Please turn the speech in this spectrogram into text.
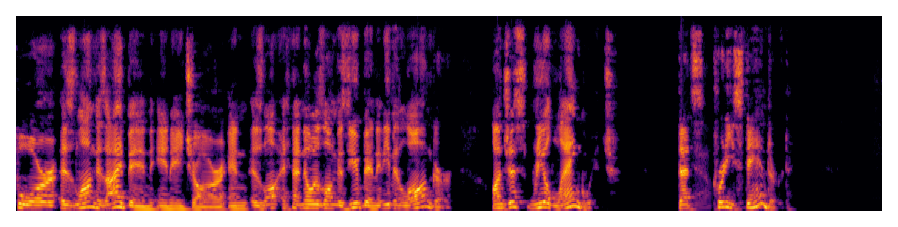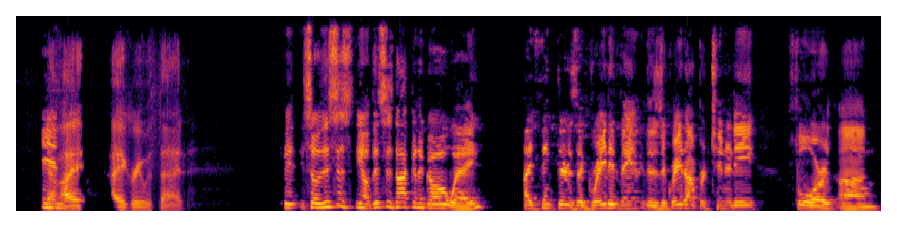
for as long as I've been in HR and as long I know as long as you've been and even longer on just real language. That's pretty standard. And yeah, I I agree with that. It, so this is you know this is not going to go away. I think there's a great advantage. There's a great opportunity for um,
